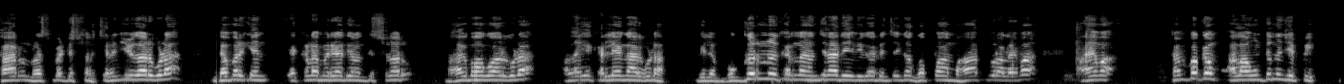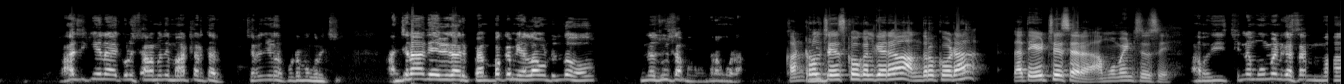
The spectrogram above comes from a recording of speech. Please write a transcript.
కారణం రెస్పెక్ట్ ఇస్తున్నారు. చిరంజీవి గారు కూడా ఎవరికి ఎక్కడ మర్యాద అందిస్తున్నారు? నాగబాబు గారు కూడా అలాగే కళ్యాణ్ గారు కూడా వీళ్ళ ముగ్గురును కన్నా అంజనాదేవి గారు నిజంగా గొప్ప మహాత్మురాలేమో ఆయన పెంపకం అలా ఉంటుందని చెప్పి రాజకీయ నాయకులు చాలా మంది మాట్లాడతారు చిరంజీవి గారి కుటుంబం గురించి. అంజనాదేవి గారి పెంపకం ఎలా ఉంటుందో నిన్న చూసాం మనం అందరం కూడా. కంట్రోల్ చేసుకోగలిగారా అందరూ కూడా? లేకపోతే ఏడ్ చేశారా ఆ మూమెంట్ చూసి? అది చిన్న మూమెంట్ కదా సార్. మా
